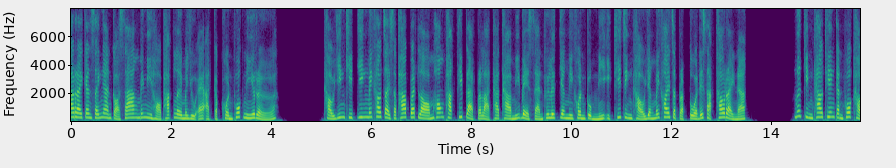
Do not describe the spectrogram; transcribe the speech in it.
อะไรกันไซงานก่อสร้างไม่มีหอพักเลยมาอยู่แออัดกับคนพวกนี้เหรอ เขายิ่งคิดยิ่งไม่เข้าใจสภาพแวดล้อมห้องพักที่แปลกประหลาดทาทามิเบสแสนพลึกยังมีคนกลุ่มนี้อีกที่จริงเขายังไม่ค่อยจะปรับตัวได้สักเท่าไหร่นัก เมื่อกินข้าวเที่ยงกันพวกเขา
